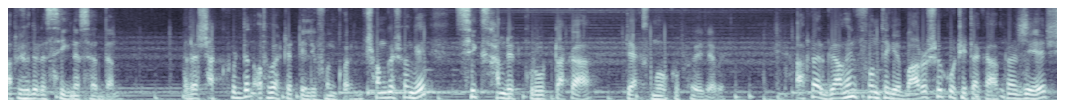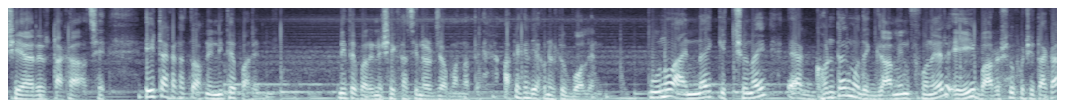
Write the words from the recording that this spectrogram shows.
আপনি শুধু একটা সিগনেচার দেন, একটা স্বাক্ষর দেন অথবা একটা টেলিফোন করেন। সঙ্গে সঙ্গে সিক্স হান্ড্রেড করোড় টাকা ট্যাক্স মৌকুফ হয়ে যাবে। আপনার গ্রামীণ ফোন থেকে বারোশো কোটি টাকা আপনার যে শেয়ারের টাকা আছে, এই টাকাটা তো আপনি নিতে পারেননি। নিতে পারেনি শেখ হাসিনার জমানাতে। আপনি খালি এখন একটু বলেন কোনো আইন নাই কিচ্ছু নাই। এক ঘণ্টার মধ্যে গ্রামীণ ফোনের এই বারোশো কোটি টাকা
